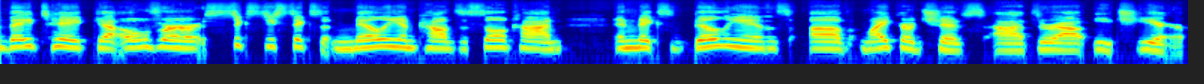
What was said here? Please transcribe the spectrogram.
they take uh, over 66 million pounds of silicon and makes billions of microchips uh, throughout each year.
